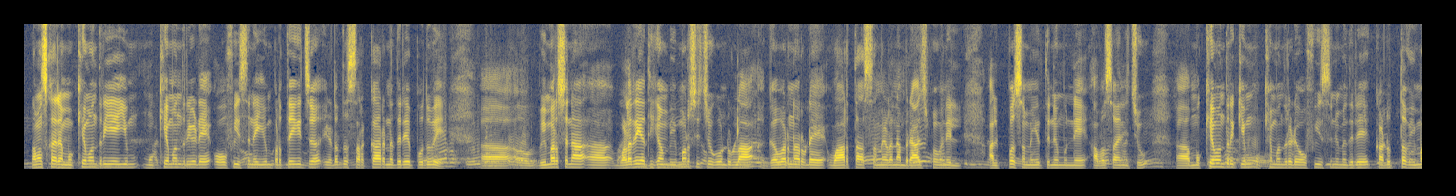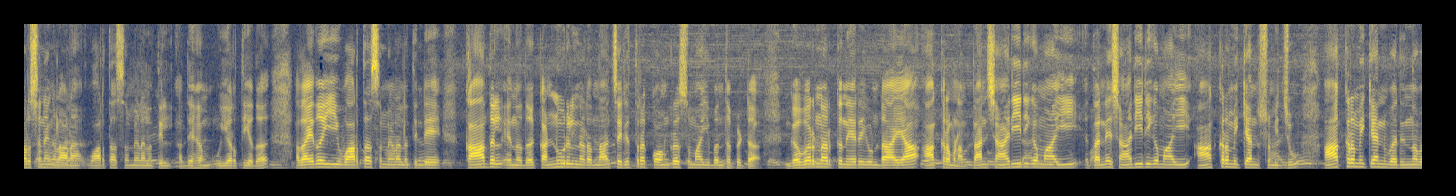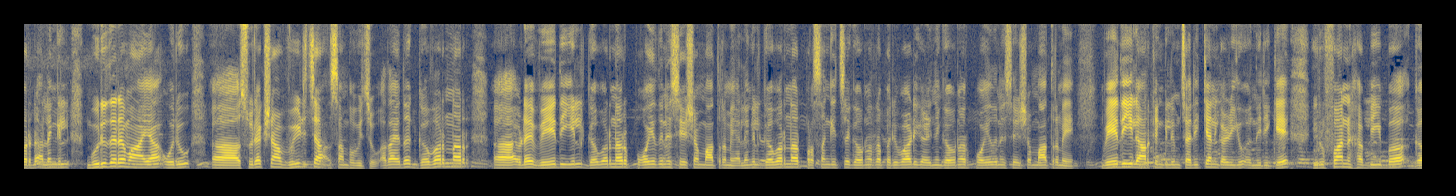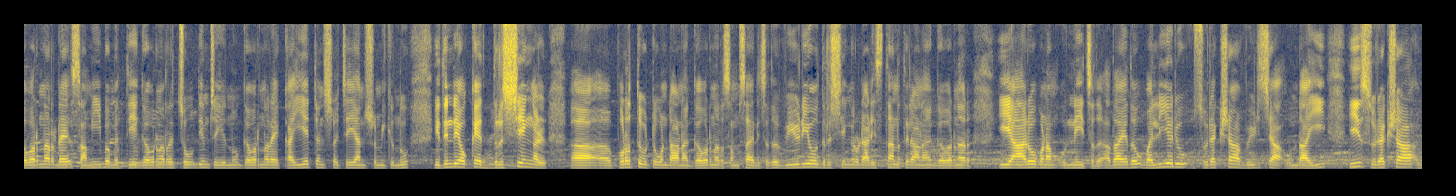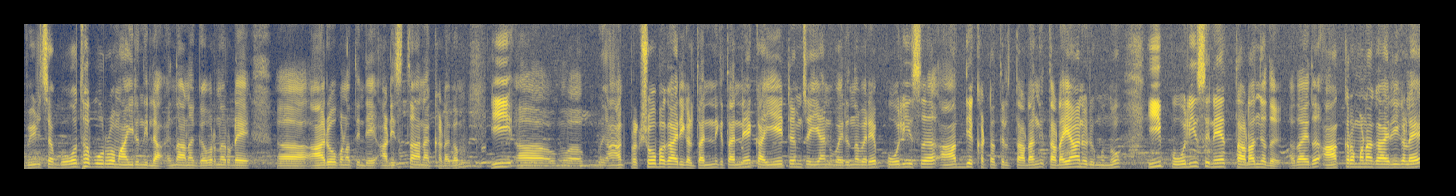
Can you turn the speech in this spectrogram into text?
നമസ്കാരം. മുഖ്യമന്ത്രിയെയും മുഖ്യമന്ത്രിയുടെ ഓഫീസിനെയും പ്രത്യേകിച്ച് ഇടത് സർക്കാരിനെതിരെ പൊതുവെ വിമർശന വളരെയധികം വിമർശിച്ചുകൊണ്ടുള്ള ഗവർണറുടെ വാർത്താ സമ്മേളനം രാജ്ഭവനിൽ അല്പസമയത്തിന് മുന്നേ അവസാനിച്ചു. മുഖ്യമന്ത്രിക്കും മുഖ്യമന്ത്രിയുടെ ഓഫീസിനുമെതിരെ കടുത്ത വിമർശനങ്ങളാണ് വാർത്താ സമ്മേളനത്തിൽ അദ്ദേഹം ഉയർത്തിയത്. അതായത് ഈ വാർത്താ സമ്മേളനത്തിന്റെ കാതൽ എന്നത് കണ്ണൂരിൽ നടന്ന ചരിത്ര കോൺഗ്രസുമായി ബന്ധപ്പെട്ട് ഗവർണർക്ക് നേരെയുണ്ടായ ആക്രമണം. താൻ ശാരീരികമായി തന്നെ ശാരീരികമായി ആക്രമിക്കാൻ ശ്രമിച്ചു. ആക്രമിക്കാൻ വരുന്നവരുടെ അല്ലെങ്കിൽ ഗുരുതരമായ ഒരു സുരക്ഷാ വീഴ്ച സംഭവിച്ചു. അതായത് ഗവർണർ യുടെ വേദിയിൽ ഗവർണർ പോയതിന് ശേഷം മാത്രമേ അല്ലെങ്കിൽ ഗവർണർ പ്രസംഗിച്ച് ഗവർണറുടെ പരിപാടി കഴിഞ്ഞ് ഗവർണർ പോയതിന് ശേഷം മാത്രമേ വേദിയിൽ ആർക്കെങ്കിലും ചലിക്കാൻ കഴിയൂ എന്നിരിക്കെ ഇർഫാൻ ഹബീബ് ഗവർണറുടെ സമീപമെത്തി ഗവർണറെ ചോദ്യം ചെയ്യുന്നു ഗവർണറെ കയ്യേറ്റം ചെയ്യാൻ ശ്രമിക്കുന്നു. ഇതിന്റെയൊക്കെ ദൃശ്യങ്ങൾ പുറത്തുവിട്ടുകൊണ്ടാണ് ഗവർണർ സംസാരിച്ചത്. വീഡിയോ ദൃശ്യങ്ങളുടെ അടിസ്ഥാനത്തിലാണ് ഗവർണർ ഈ ആരോപണം ഉന്നയിച്ചത്. അതായത് വലിയൊരു സുരക്ഷാ വീഴ്ച ഉണ്ടായി. ഈ സുരക്ഷാ വീഴ്ച ബോധപൂർവമായിരുന്നില്ല എന്നാണ് ഗവർണറുടെ ആരോപണത്തിന്റെ അടിസ്ഥാന ഘടകം. ഈ പ്രക്ഷോഭകാരികൾ തന്നെ തന്നെ കയ്യേറ്റം ചെയ്യാൻ വരുന്നവരെ പോലീസ് ആദ്യഘട്ടത്തിൽ തടങ്ങി തടയാനൊരുങ്ങുന്നു. ഈ പോലീസിനെ തടഞ്ഞത് അതായത് ആക്രമണകാരികളെ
